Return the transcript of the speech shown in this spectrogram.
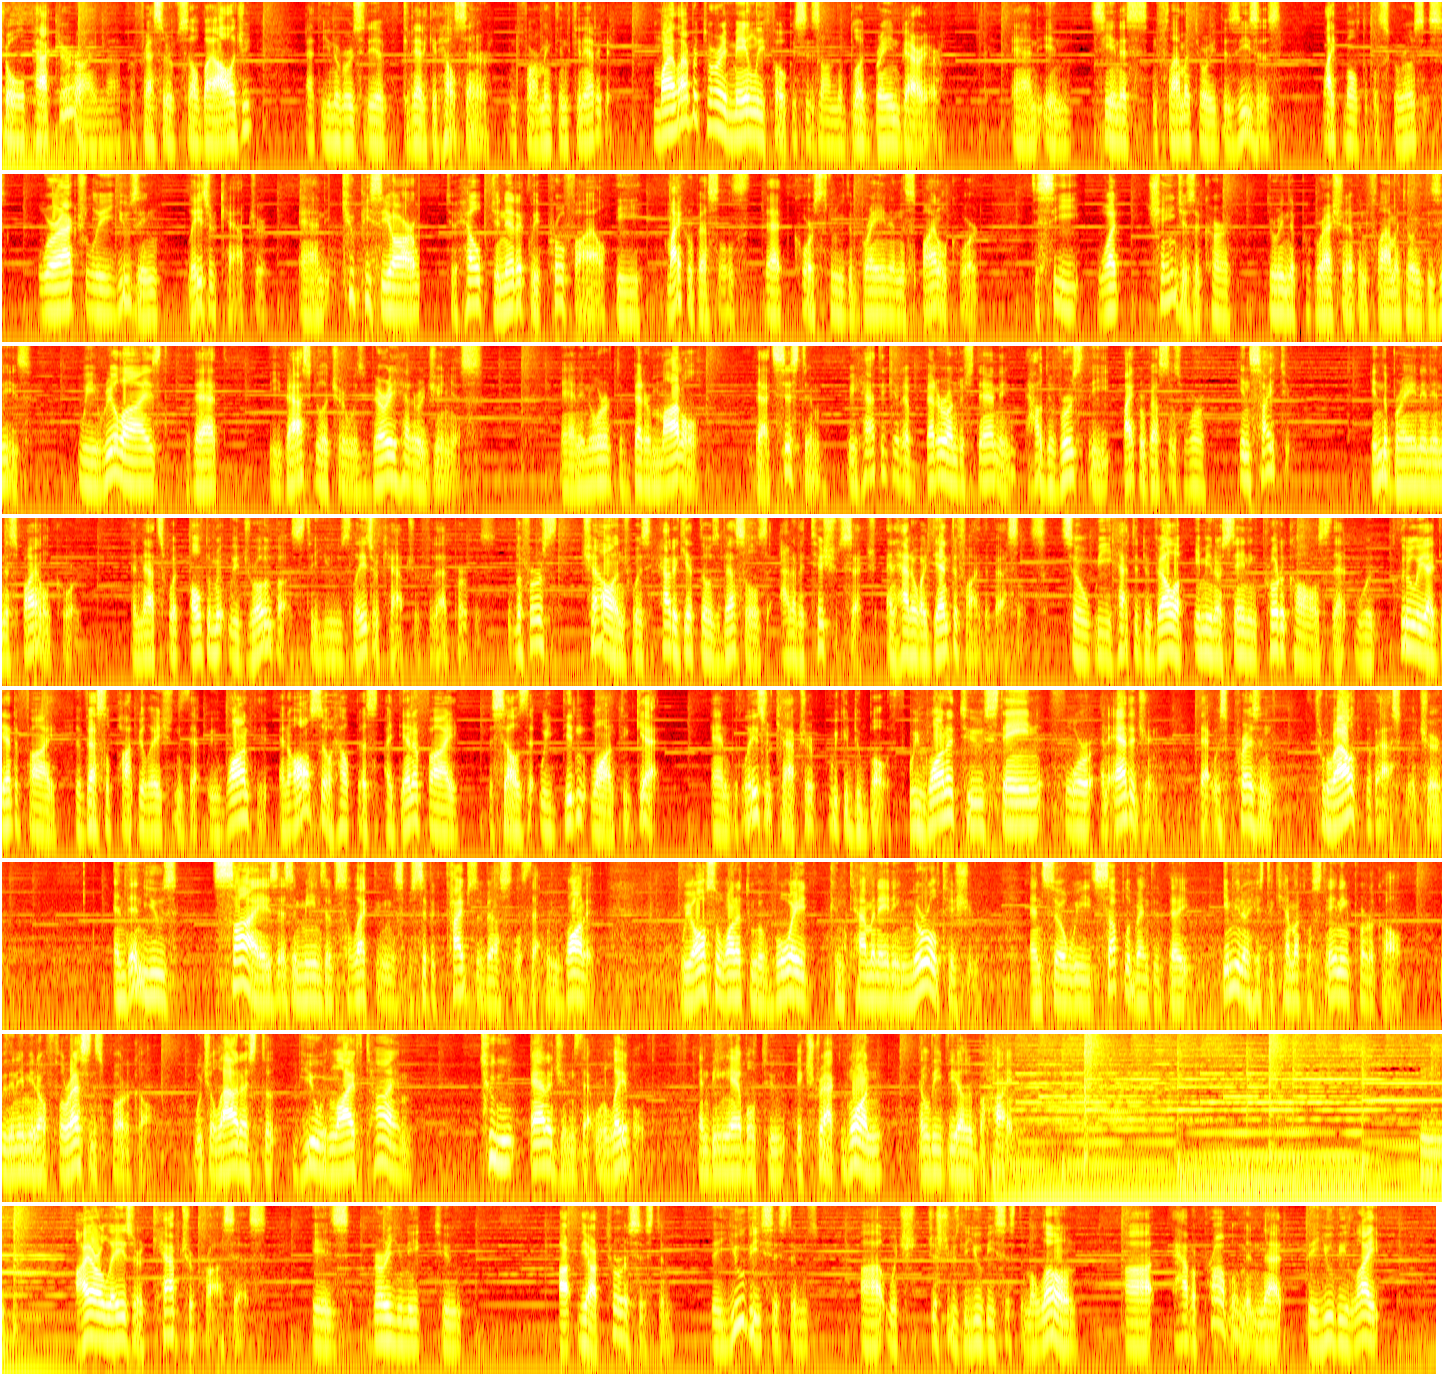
Joel Pachter. I'm a professor of cell biology at the University of Connecticut Health Center in Farmington, Connecticut. My laboratory mainly focuses on the blood-brain barrier and in CNS inflammatory diseases like multiple sclerosis. We're actually using laser capture and qPCR to help genetically profile the microvessels that course through the brain and the spinal cord to see what changes occur during the progression of inflammatory disease. We realized that the vasculature was very heterogeneous and in order to better model that system, we had to get a better understanding how diverse the microvessels were in situ, in the brain and in the spinal cord. And that's what ultimately drove us to use laser capture for that purpose. The first challenge was how to get those vessels out of a tissue section and how to identify the vessels. So we had to develop immunostaining protocols that would clearly identify the vessel populations that we wanted and also helped us identify the cells that we didn't want to get. And with laser capture, we could do both. We wanted to stain for an antigen that was present throughout the vasculature and then use size as a means of selecting the specific types of vessels that we wanted. We also wanted to avoid contaminating neural tissue, and so we supplemented the immunohistochemical staining protocol with an immunofluorescence protocol, which allowed us to view in live time two antigens that were labeled and being able to extract one and leave the other behind. The IR laser capture process is very unique to uh, the Arcturus system. The UV systems, uh, which just use the UV system alone, uh, have a problem in that the UV light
